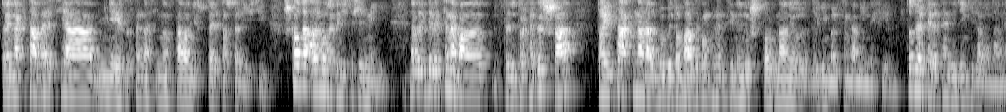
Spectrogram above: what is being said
to jednak ta wersja nie jest dostępna z inną stalą niż 440. Szkoda, ale może kiedyś to się zmieni. Nawet gdyby cena była wtedy trochę wyższa, to i tak nadal byłby to bardzo konkurencyjny nóż w porównaniu z drugimi balisongami innych firm. To tyle w tej recenzji, dzięki za oglądanie.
